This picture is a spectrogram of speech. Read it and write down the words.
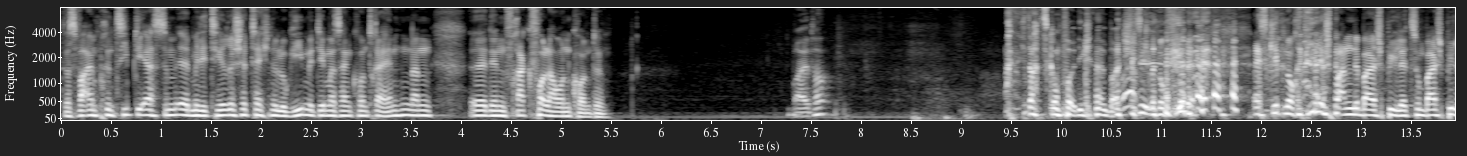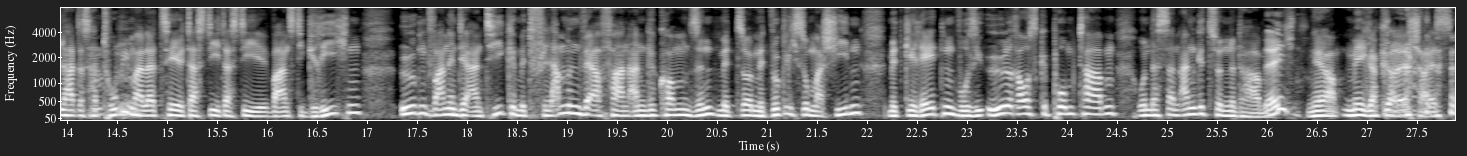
Das war im Prinzip die erste äh, militärische Technologie, mit dem er seinen Kontrahenten dann äh, den Frack vollhauen konnte. Weiter. Ich dachte, es kommen voll die geilen Beispiele. Es gibt noch viele spannende Beispiele. Zum Beispiel hat, das hat Tobi mal erzählt, dass die, dass die, waren es die Griechen, irgendwann in der Antike mit Flammenwerfern angekommen sind, mit, so, mit wirklich so Maschinen, mit Geräten, wo sie Öl rausgepumpt haben und das dann angezündet haben. Echt? Ja, mega kranker Scheiß.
